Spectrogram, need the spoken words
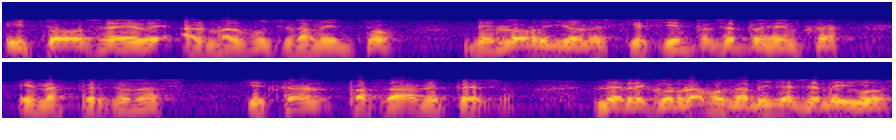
y todo se debe al mal funcionamiento de los riñones que siempre se presenta en las personas que están pasadas de peso. Les recordamos, amigas y amigos,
